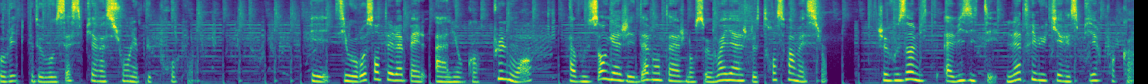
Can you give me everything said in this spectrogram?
au rythme de vos aspirations les plus profondes. Et si vous ressentez l'appel à aller encore plus loin, à vous engager davantage dans ce voyage de transformation, je vous invite à visiter latribuquirespire.com.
